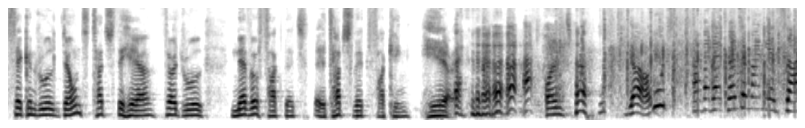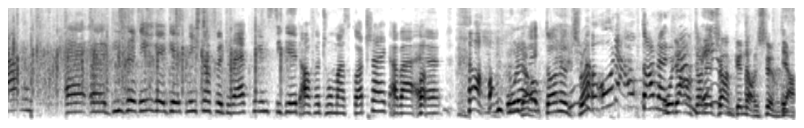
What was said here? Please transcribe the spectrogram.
Second rule, don't touch the hair. Third rule, never fuck that, äh, touch that fucking hair. und ja, gut. Aber da könnte jetzt sagen, äh, äh, diese Regel gilt nicht nur für Drag Queens, die gilt auch für Thomas Gottschalk, aber äh, Oder auch Donald Trump. oder auch Donald Oder Trump. auch Donald eben. Trump, genau, stimmt, ja.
